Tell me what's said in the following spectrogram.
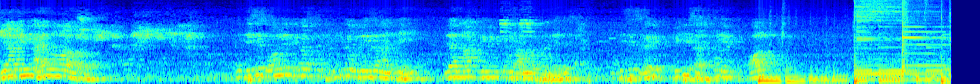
We are giving iron ore also. This is only because of the political reason I think they are not giving to the Andhra Pradesh. This is very pity, sir. All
